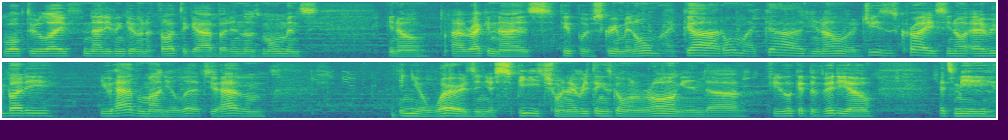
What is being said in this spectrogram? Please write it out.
walk through life not even giving a thought to God, but in those moments, you know, I recognize people are screaming, oh my God, oh my God, you know, or Jesus Christ, you know, everybody, you have them on your lips, you have them in your words, in your speech when everything's going wrong. And uh, if you look at the video, it's me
